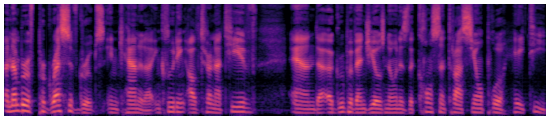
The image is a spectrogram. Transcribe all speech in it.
a number of progressive groups in Canada, including Alternative and uh, a group of NGOs known as the Concertation pour Haiti,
